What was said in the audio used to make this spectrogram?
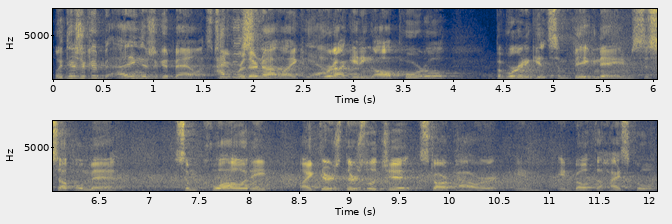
Like there's a good, I think there's a good balance too, I where they're not like yeah. we're not getting all portal, but we're going to get some big names to supplement some quality. Like there's there's legit star power in in both the high school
